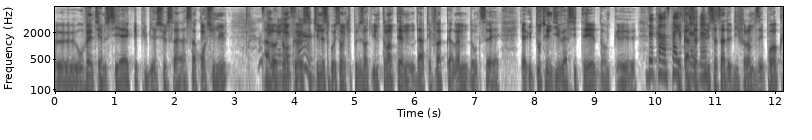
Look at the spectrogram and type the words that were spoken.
euh, au XXe siècle. Et puis, bien sûr, ça, ça continue. Ah, Alors, donc, euh, c'est une exposition qui présente une trentaine d'artefacts quand même. Donc, c'est, il y a eu toute une diversité. Donc, euh, De cassettes, c'est ça, de différentes époques.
